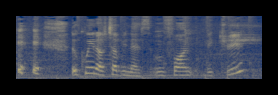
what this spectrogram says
the queen of chubbiness, Mfon Victory.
